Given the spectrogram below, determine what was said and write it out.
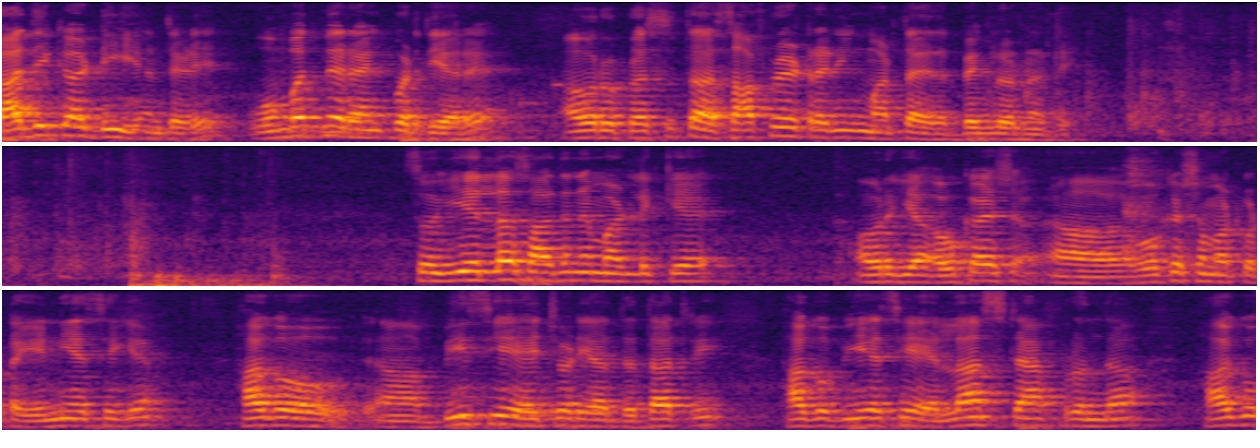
Radhika D ಅಂತೇಳಿ, ಒಂಬತ್ತನೇ ರ್ಯಾಂಕ್ ಪಡೆದಿದ್ದಾರೆ. ಅವರು ಪ್ರಸ್ತುತ ಸಾಫ್ಟ್ವೇರ್ ಟ್ರೈನಿಂಗ್ ಮಾಡ್ತಾ ಇದ್ದಾರೆ ಬೆಂಗಳೂರಿನಲ್ಲಿ. ಸೊ ಈ ಎಲ್ಲ ಸಾಧನೆ ಮಾಡಲಿಕ್ಕೆ ಅವರಿಗೆ ಅವಕಾಶ ಅವಕಾಶ ಮಾಡಿಕೊಟ್ಟ ಎನ್ ಇ ಎಸ್ಸಿಗೆ ಹಾಗೂ B C A O D Dattatri ಹಾಗೂ ಬಿ ಎಸ್ ಸಿ ಎಲ್ಲ ಸ್ಟಾಫ್ ವೃಂದ ಹಾಗೂ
